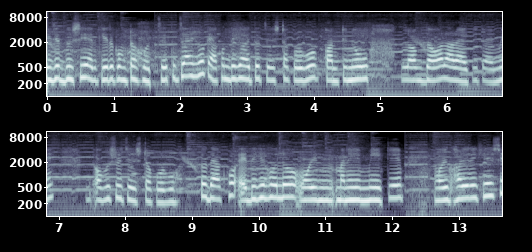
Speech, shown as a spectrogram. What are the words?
নিজের দোষেই আর কি এরকমটা হচ্ছে। তো যাই হোক, এখন থেকে হয়তো চেষ্টা করব কন্টিনিউ ব্লগ দেওয়ার আর একই টাইমে অবশ্যই চেষ্টা করব। তো দেখো, এদিকে হলো ওই মানে মেয়েকে ওই ঘরে রেখে এসে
